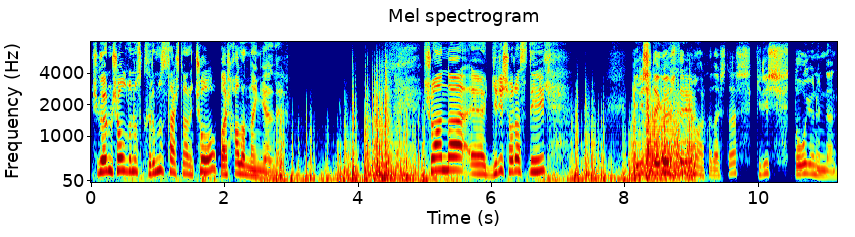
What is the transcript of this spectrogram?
şu görmüş olduğunuz kırmızı taşların çoğu başka alandan geldi. Şu anda e, giriş orası değil. Girişi de göstereyim arkadaşlar. Giriş doğu yönünden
